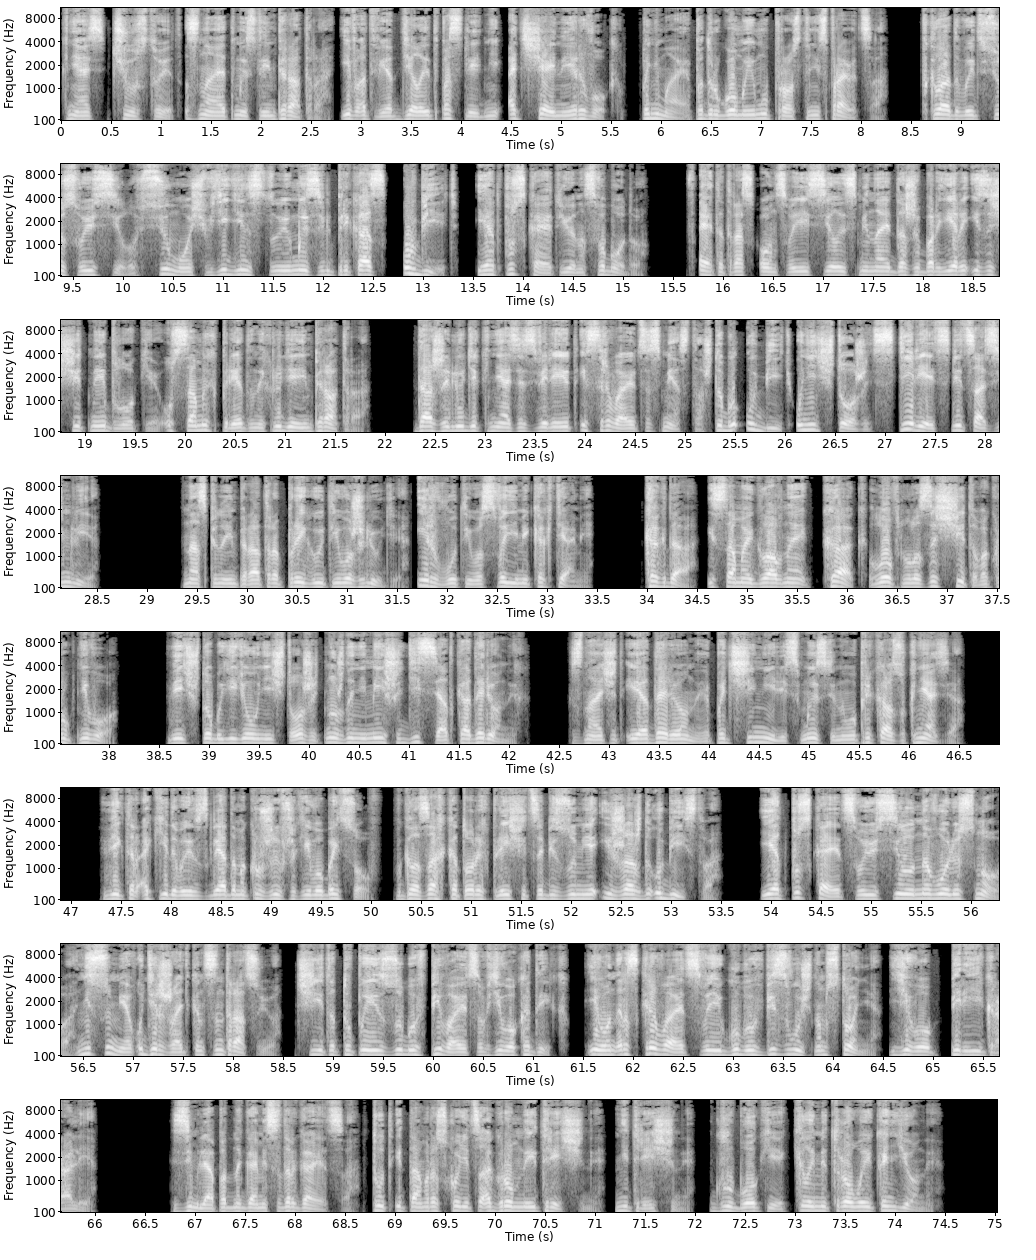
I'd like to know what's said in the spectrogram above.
Князь чувствует, знает мысли императора и в ответ делает последний отчаянный рывок, понимая, по-другому ему просто не справиться. Вкладывает всю свою силу, всю мощь в единственную мысль-приказ «убить» и отпускает ее на свободу. В этот раз он своей силой сминает даже барьеры и защитные блоки у самых преданных людей императора. Даже люди князя звереют и срываются с места, чтобы убить, уничтожить, стереть с лица земли. На спину императора прыгают его же люди и рвут его своими когтями. Когда и самое главное, как лопнула защита вокруг него? Ведь чтобы ее уничтожить, нужно не меньше десятка одаренных. Значит, и одаренные подчинились мысленному приказу князя. Виктор окидывает взглядом окруживших его бойцов, в глазах которых плещется безумие и жажда убийства и отпускает свою силу на волю снова, не сумев удержать концентрацию. Чьи-то тупые зубы впиваются в его кадык, и он раскрывает свои губы в беззвучном стоне. Его переиграли. Земля под ногами содрогается. Тут и там расходятся огромные трещины. Не трещины, глубокие километровые каньоны.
